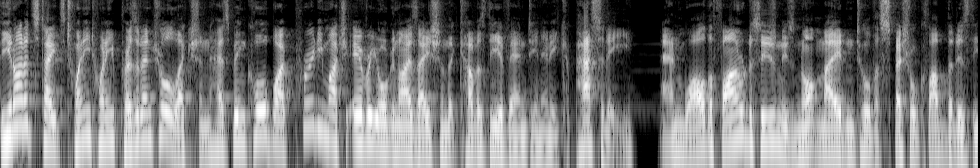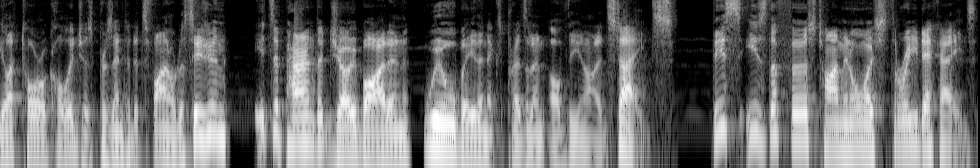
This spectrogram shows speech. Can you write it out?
The United States 2020 presidential election has been called by pretty much every organisation that covers the event in any capacity. And while the final decision is not made until the special club that is the Electoral College has presented its final decision, it's apparent that Joe Biden will be the next president of the United States. This is the first time in almost three decades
